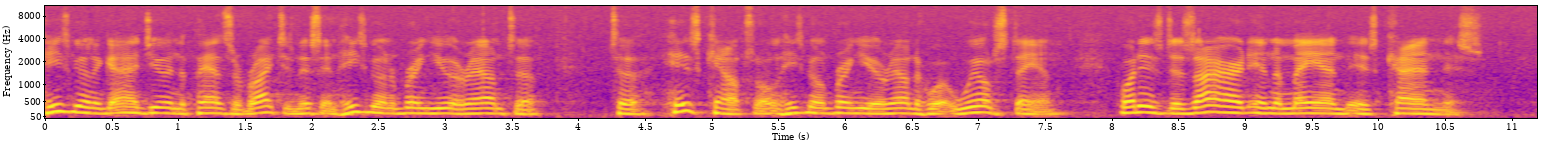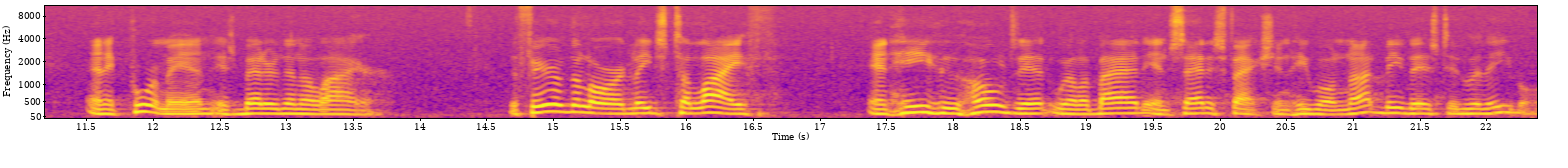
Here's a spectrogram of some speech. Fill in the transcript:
He's going to guide you in the paths of righteousness and He's going to bring you around to, to His counsel and He's going to bring you around to what will stand. What is desired in a man is kindness, and a poor man is better than a liar. The fear of the Lord leads to life, and he who holds it will abide in satisfaction. He will not be visited with evil.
